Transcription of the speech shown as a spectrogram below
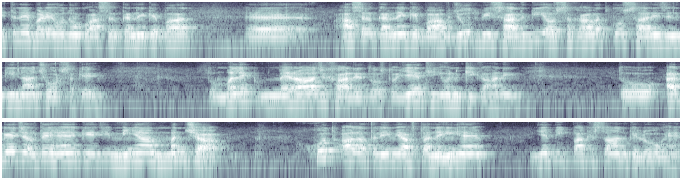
इतने बड़े अहदों को हासिल करने के बाद हासिल करने के बावजूद भी सादगी और सखावत को सारी ज़िंदगी ना छोड़ सके। तो मलिक महराज खालिद दोस्तों, ये थी उनकी कहानी। तो आगे चलते हैं कि जी मियाँ मनशा ख़ुद अली तलीम याफ्ता नहीं हैं, ये भी पाकिस्तान के लोग हैं।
